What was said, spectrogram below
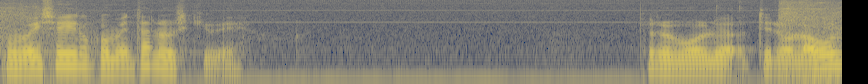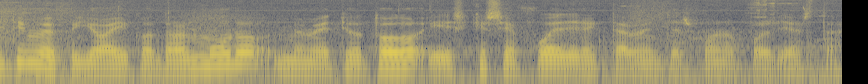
Como veis ahí el cometa lo esquivé. Pero volvió, tiró la última, me pilló ahí contra el muro, me metió todo y es que se fue directamente. Bueno, pues ya está.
